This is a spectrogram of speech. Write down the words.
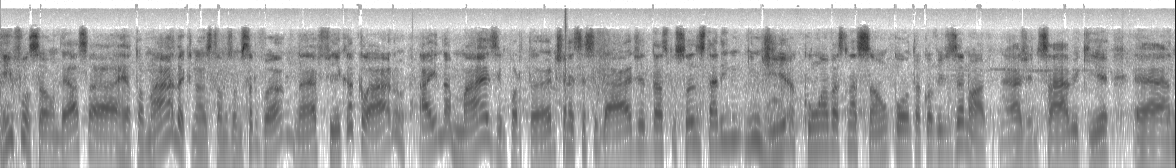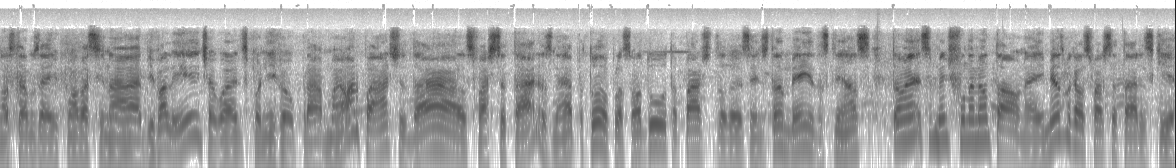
Em função dessa retomada que nós estamos observando, né, fica claro ainda mais importante a necessidade das pessoas estarem em dia com a vacinação contra a Covid-19. Né? A gente sabe que é, nós estamos aí com a vacina bivalente, agora disponível para a maior parte das faixas etárias, né, para toda a população adulta, parte dos adolescentes também, das crianças. Então é simplesmente fundamental. Né? E mesmo aquelas faixas etárias que,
